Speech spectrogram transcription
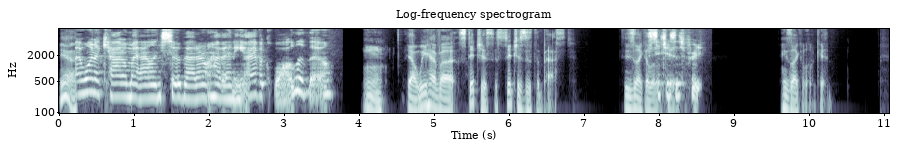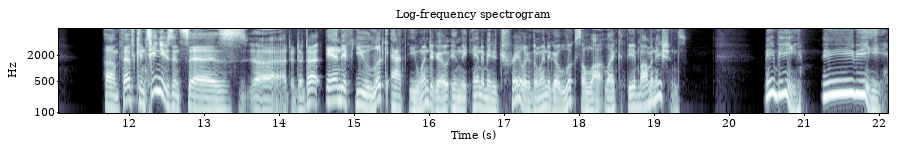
Yeah. I want a cat on my island so bad. I don't have any. I have a koala though. Mm. Yeah, we have uh, Stitches. Stitches is the best. He's like a little Stitches kid. is pretty. He's like a little kid. Um, Fev continues and says, uh, da, da, da, and if you look at the Wendigo in the animated trailer, the Wendigo looks a lot like the Abominations. Maybe, maybe.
